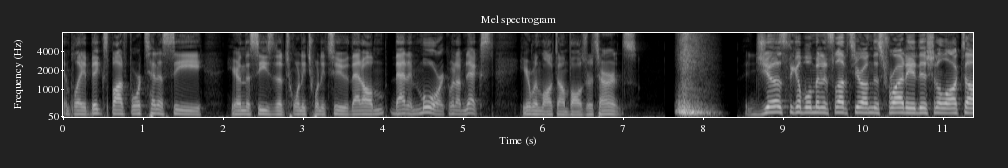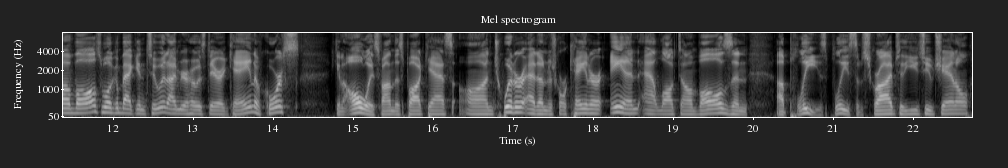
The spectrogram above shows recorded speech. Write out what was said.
and play a big spot for Tennessee here in the season of 2022. That all that and more coming up next here when Locked On Vols returns. Just a couple of minutes left here on this Friday edition of Locked On Vols. Welcome back into it. I'm your host, Eric Kane. Of course, you can always find this podcast on Twitter at underscore Kaner and at Locked On Vols. And uh, please, please subscribe to the YouTube channel.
